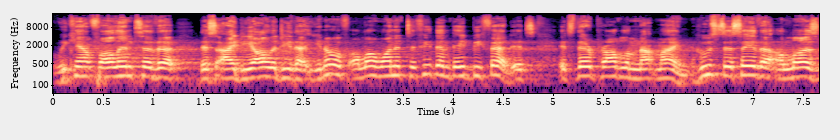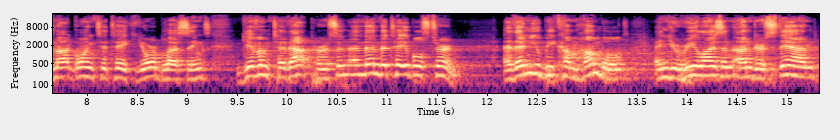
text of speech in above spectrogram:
We can't fall into the this ideology that you know if Allah wanted to feed them they'd be fed. It's it's their problem not mine. Who's to say that Allah is not going to take your blessings, give them to that person and then the tables turn. And then you become humbled and you realize and understand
